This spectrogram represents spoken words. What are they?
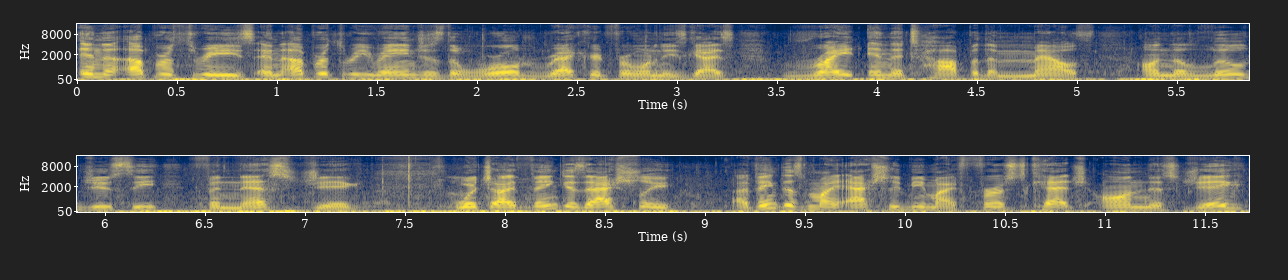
in the upper threes. And upper three range is the world record for one of these guys right in the top of the mouth on the Lil Juicy Finesse jig, which I think is actually I think this might actually be my first catch on this jig.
